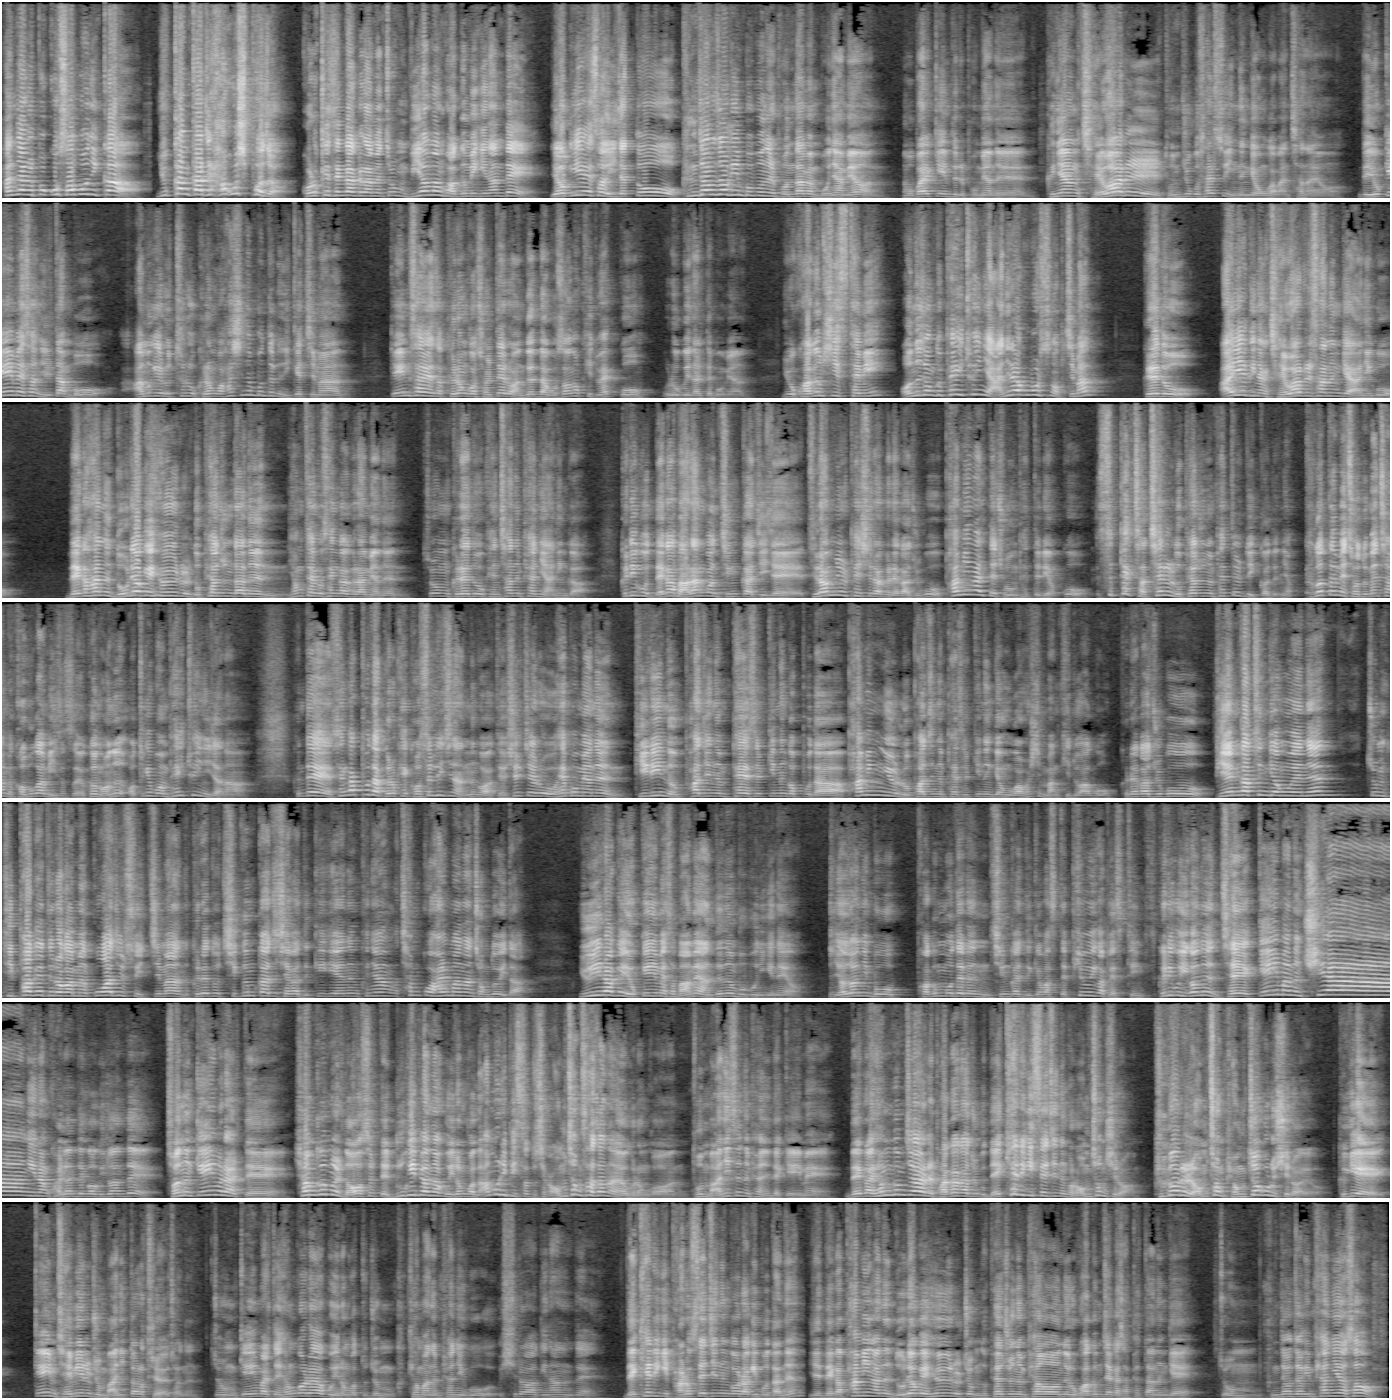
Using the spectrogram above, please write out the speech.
한 장을 뽑고 써보니까 6강까지 하고 싶어져. 그렇게 생각을 하면 좀 위험한 과금이긴 한데 여기에서 이제 또 긍정적인 부분을 본다면 뭐냐면 모바일 게임들을 보면은 그냥 재화를 돈 주고 살 수 있는 경우가 많잖아요. 근데 요 게임에선 일단 뭐 아무개 루트로 그런 거 하시는 분들은 있겠지만 게임사에서 그런 거 절대로 안 된다고 써놓기도 했고 로그인할 때 보면. 요 과금 시스템이 어느 정도 페이투인이 아니라고 볼 순 없지만 그래도 아예 그냥 재화를 사는 게 아니고 내가 하는 노력의 효율을 높여준다는 형태로 생각을 하면은 좀 그래도 괜찮은 편이 아닌가. 그리고 내가 말한 건 지금까지 이제 드랍률 펫이라 그래가지고 파밍할 때 좋은 펫들이었고 스펙 자체를 높여주는 펫들도 있거든요. 그것 때문에 저도 맨 처음에 거부감이 있었어요. 그건 어느 어떻게 보면 페이투인이잖아 근데 생각보다 그렇게 거슬리진 않는 것 같아요. 실제로 해보면은 딜이 높아지는 pet을 끼는 것보다 farming률 높아지는 pet을 끼는 경우가 훨씬 많기도 하고. 그래가지고 BM 같은 경우에는 좀 deep하게 들어가면 꼬아질 수 있지만 그래도 지금까지 제가 느끼기에는 그냥 참고 할 만한 정도이다. 유일하게 이 게임에서 마음에 안 드는 부분이긴 해요 여전히 뭐 과금 모델은 지금까지 느껴봤을 때 POE가 베스트인 그리고 이거는 제 게임하는 취향이랑 관련된 거기도 한데 저는 게임을 할 때 현금을 넣었을 때 look이 변하고 이런 건 아무리 비싸도 제가 엄청 사잖아요 그런 건. 돈 많이 쓰는 편인데 게임에. 내가 현금 제한을 박아가지고 내 캐릭이 세지는 걸 엄청 싫어함. 그거를 엄청 병적으로 싫어해요. 그게 게임 재미를 좀 많이 떨어뜨려요 저는. 좀 게임할 때 현거래하고 이런 것도 좀 극혐하는 편이고 싫어하긴 하는데 내 캐릭이 바로 세지는 거라기보다는 이제 내가 farming하는 노력의 효율을 좀 높여주는 편으로 과금제가 잡혔다는 게 좀 긍정적인 편이어서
